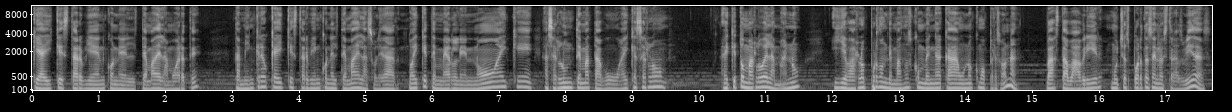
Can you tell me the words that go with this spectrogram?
que hay que estar bien con el tema de la muerte también creo que hay que estar bien con el tema de la soledad. No hay que temerle, no hay que hacerlo un tema tabú, hay que hacerlo, hay que tomarlo de la mano y llevarlo por donde más nos convenga a cada uno como persona. Basta, va a abrir muchas puertas en nuestras vidas.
